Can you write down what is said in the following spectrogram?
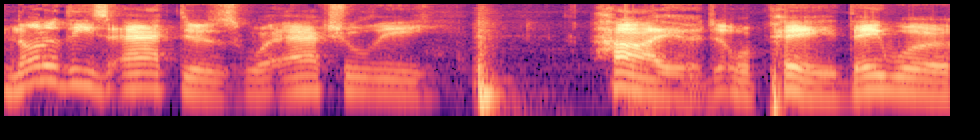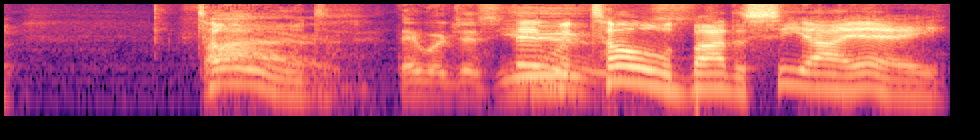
none of these actors were actually hired or paid. They were told. Fired. They were just Used. They were told by the CIA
